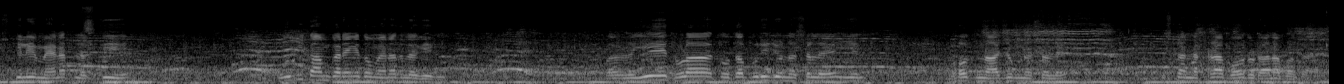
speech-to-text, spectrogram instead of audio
उसके लिए मेहनत लगती है। कोई भी काम करेंगे तो मेहनत लगेगी। पर ये थोड़ा तोतापुरी जो नस्ल है, ये बहुत नाजुक नस्ल है। इसका नखरा बहुत उठाना पड़ता है।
